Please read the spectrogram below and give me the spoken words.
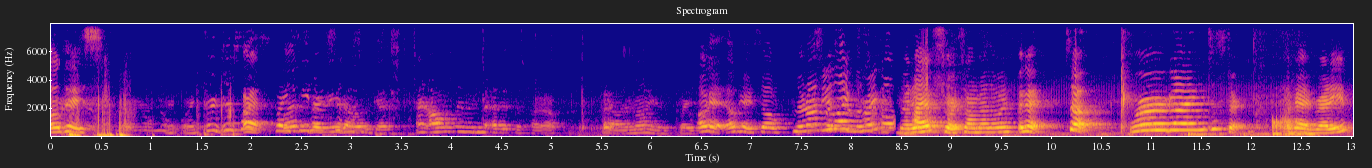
Okay. s- They're just like spicy Doritos. And obviously we can edit this part out. Okay, okay, so they're not See, like, Draco- I have shorts on by the way. Okay, so we're going to start. Okay, ready?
